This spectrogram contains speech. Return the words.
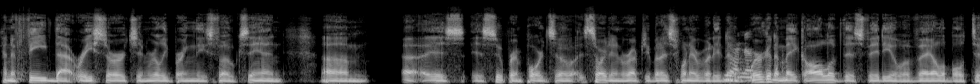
kind of feed that research and really bring these folks in um, uh, is is super important. So sorry to interrupt you, but I just want everybody to know Yeah, no, we're going to make all of this video available to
